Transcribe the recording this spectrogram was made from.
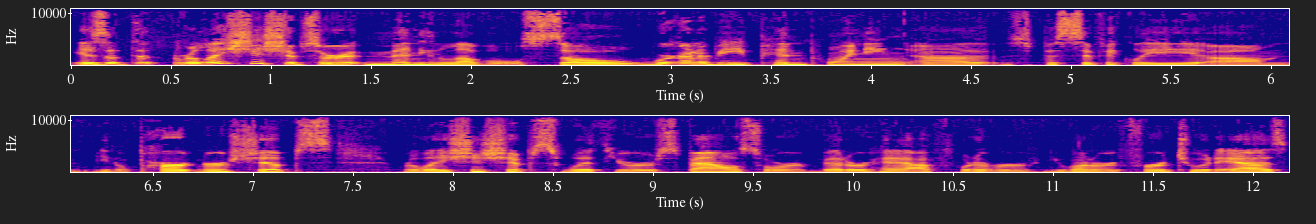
is that the relationships are at many levels. So we're going to be pinpointing uh, specifically, um, you know, partnerships, relationships with your spouse or better half, whatever you want to refer to it as.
